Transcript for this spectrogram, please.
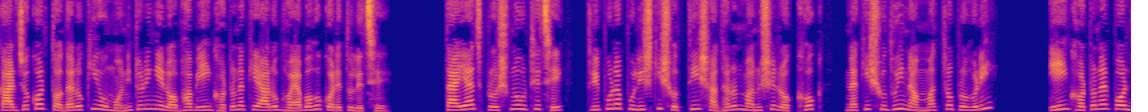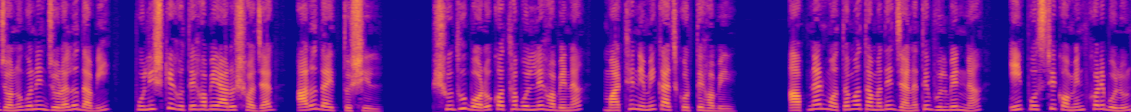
কার্যকর তদারকি ও মনিটরিংয়ের অভাব এই ঘটনাকে আরও ভয়াবহ করে তুলেছে। তাই আজ প্রশ্ন উঠেছে, ত্রিপুরা পুলিশ কি সত্যিই সাধারণ মানুষের রক্ষক, নাকি শুধুই নামমাত্র প্রহরী? এই ঘটনার পর জনগণের জোরালো দাবি, পুলিশকে হতে হবে আরও সজাগ, আরও দায়িত্বশীল। শুধু বড় কথা বললে হবে না, মাঠে নেমে কাজ করতে হবে। আপনার মতামত আমাদের জানাতে ভুলবেন না, এই পোস্টে কমেন্ট করে বলুন,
